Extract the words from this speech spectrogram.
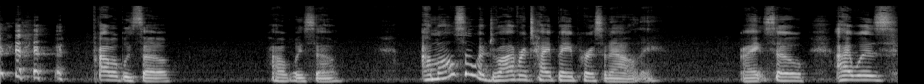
probably so. Probably so. I'm also a driver type A personality, right? So I was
